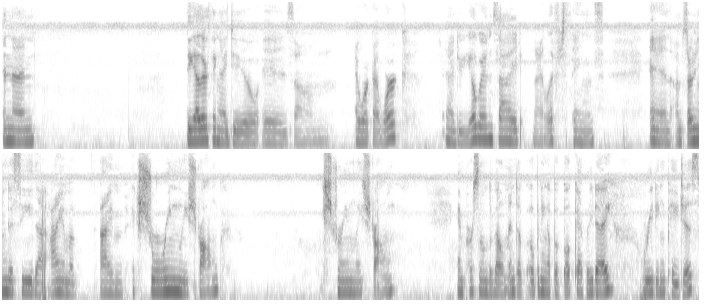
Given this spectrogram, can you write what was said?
And then the other thing I do is um, I work at work and I do yoga inside and I lift things. And I'm starting to see that I am a I'm extremely strong. Extremely strong and personal development of opening up a book every day, reading pages.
